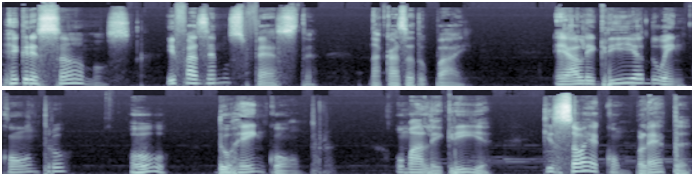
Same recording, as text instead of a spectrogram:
Regressamos e fazemos festa na casa do Pai. É a alegria do encontro ou do reencontro. Uma alegria que só é completa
